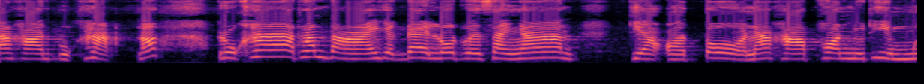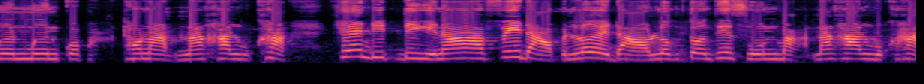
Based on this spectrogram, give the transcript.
นะคะ ลูกค้าเนาะลูกค้าท่านใดอยากได้รถไว้ใช้งาน กียร์ออโต้นะคะพรอยู่ที่หมื่นหมื่นกว่าบาทเท่านั้นนะคะ ลูกค้าแค่ดิดดีนะคะฟรีดาวไปเลยดาวเริ่มต้นที่ศูนย์บาทนะคะ ลูกค้า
